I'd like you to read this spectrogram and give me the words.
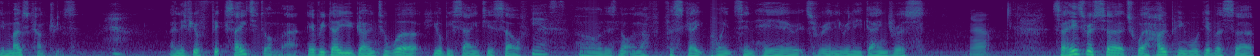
in most countries. And if you're fixated on that, every day you go into work, you'll be saying to yourself, Yes. oh, there's not enough escape points in here, it's really, really dangerous. Yeah. So his research, we're hoping, will give us a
